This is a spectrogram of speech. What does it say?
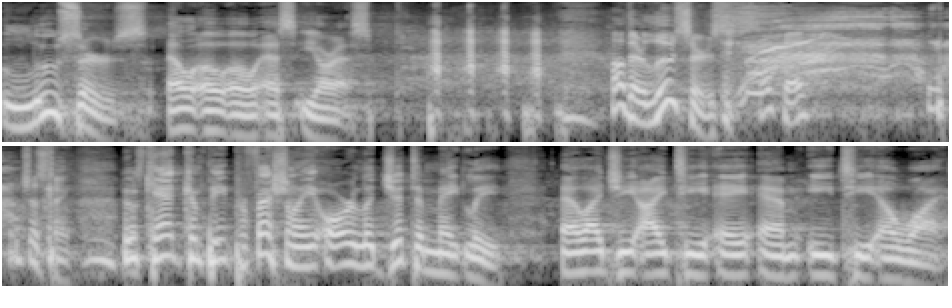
losers. L O O S E R S. Oh, they're losers. Okay. Interesting. Who can't compete professionally or legitimately. L I G I T A M E T L Y.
